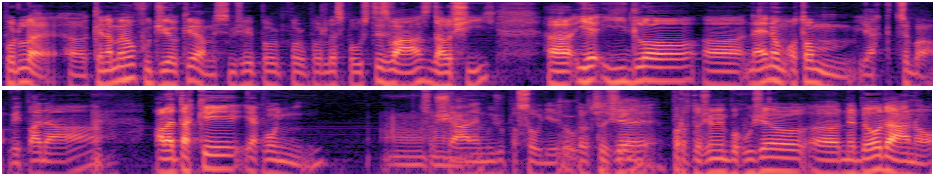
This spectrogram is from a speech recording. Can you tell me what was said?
podle uh, Kenameho Fujioky, a myslím, že i po, po, podle spousty z vás dalších, uh, je jídlo uh, nejenom o tom, jak třeba vypadá, uh-huh. ale taky jak voní. Uh-huh. Což já nemůžu posoudit, protože, protože mi bohužel uh, nebylo dáno.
